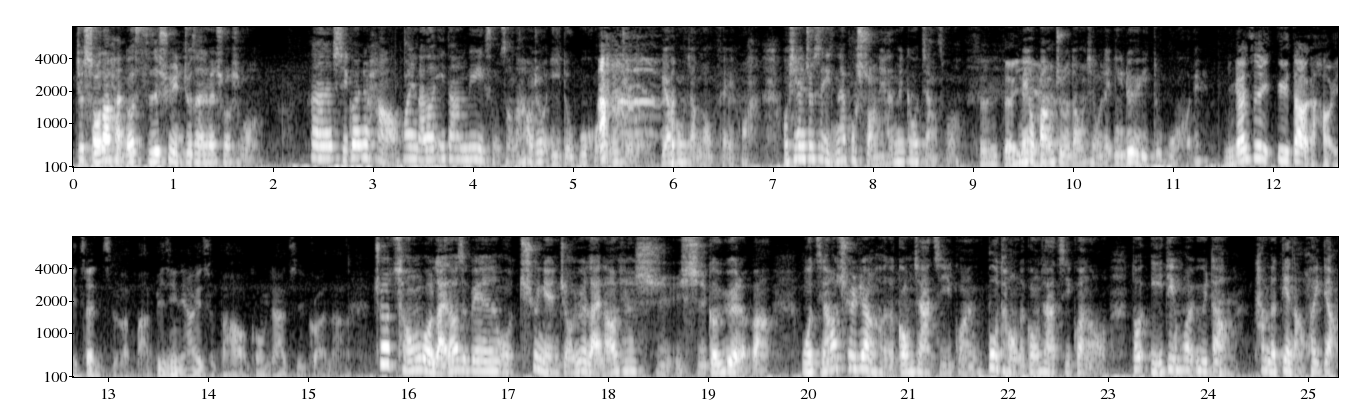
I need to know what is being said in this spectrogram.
就收到很多私讯，就在那边说什么。嗯，习惯就好。欢迎来到意大利，什么什么，然后我就已读不回，我就觉得不要跟我讲这种废话。我现在就是已经在不爽，你还在那边跟我讲什么真的没有帮助的东西，我就一律已读不回。你应该是遇到好一阵子了吧？毕竟你要一直跑公家机关啊。就从我来到这边，我去年九月来，然后现在十十个月了吧。我只要去任何的公家机关，不同的公家机关哦，都一定会遇到他们的电脑坏掉。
